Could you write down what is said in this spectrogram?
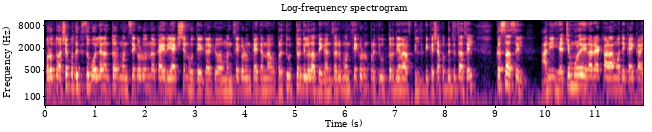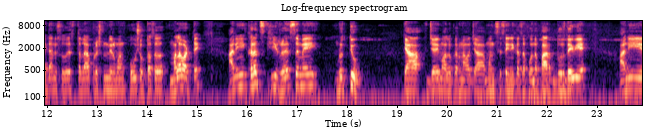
परंतु अशा पद्धतीचं बोलल्यानंतर मनसेकडून काही रिॲक्शन होते का? किंवा मनसेकडून काही त्यांना प्रत्युत्तर दिलं जाते का? आणि जर मनसेकडून प्रत्युत्तर देणार असतील तर ते कशा पद्धतीचं असेल? कसं असेल? आणि ह्याच्यामुळे येणाऱ्या काळामध्ये काही कायदा आणि सुव्यवस्थेला प्रश्न निर्माण होऊ शकतो असं मला वाटते आणि खरंच ही रहस्यमय मृत्यू त्या जय मालोकर नावाच्या मनसे सैनिकाचा होणं फार दुर्दैवी आहे. आणि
